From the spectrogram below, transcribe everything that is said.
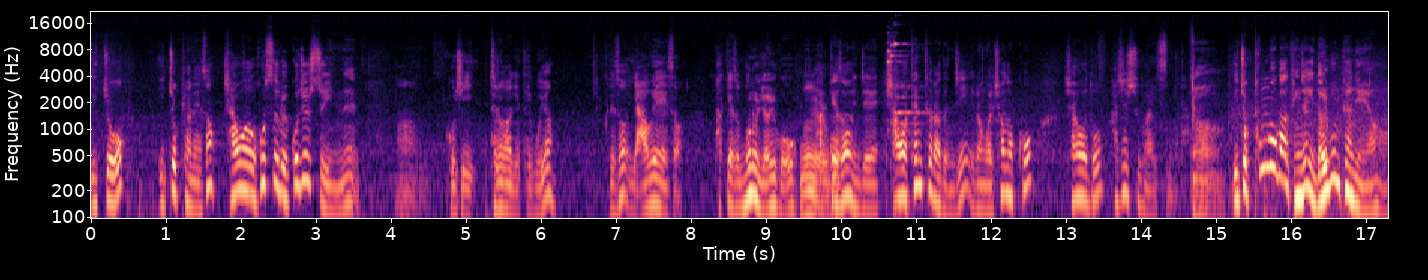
이쪽 이쪽 편에서 샤워 호스를 꽂을 수 있는 어, 곳이 들어가게 되고요. 그래서 야외에서 밖에서 문을 열고 문을 열고. 밖에서 이제 샤워 텐트라든지 이런 걸 쳐놓고 샤워도 하실 수가 있습니다. 아. 이쪽 통로가 굉장히 넓은 편이에요.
